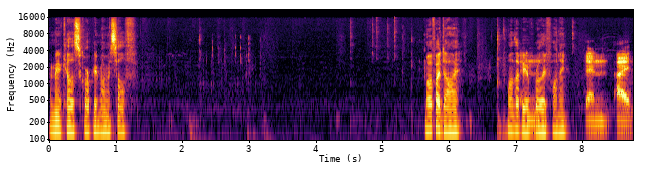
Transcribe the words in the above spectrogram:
I'm gonna kill the scorpion by myself. What if I die? Won't that be really funny? then I'd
